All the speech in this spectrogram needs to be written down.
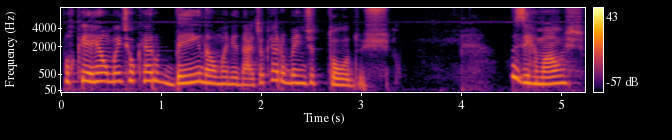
porque realmente eu quero o bem da humanidade, eu quero o bem de todos. Os irmãos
